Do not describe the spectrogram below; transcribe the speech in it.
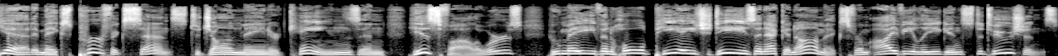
Yet it makes perfect sense to John Maynard Keynes and his followers, who may even hold PhDs in economics from Ivy League institutions.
